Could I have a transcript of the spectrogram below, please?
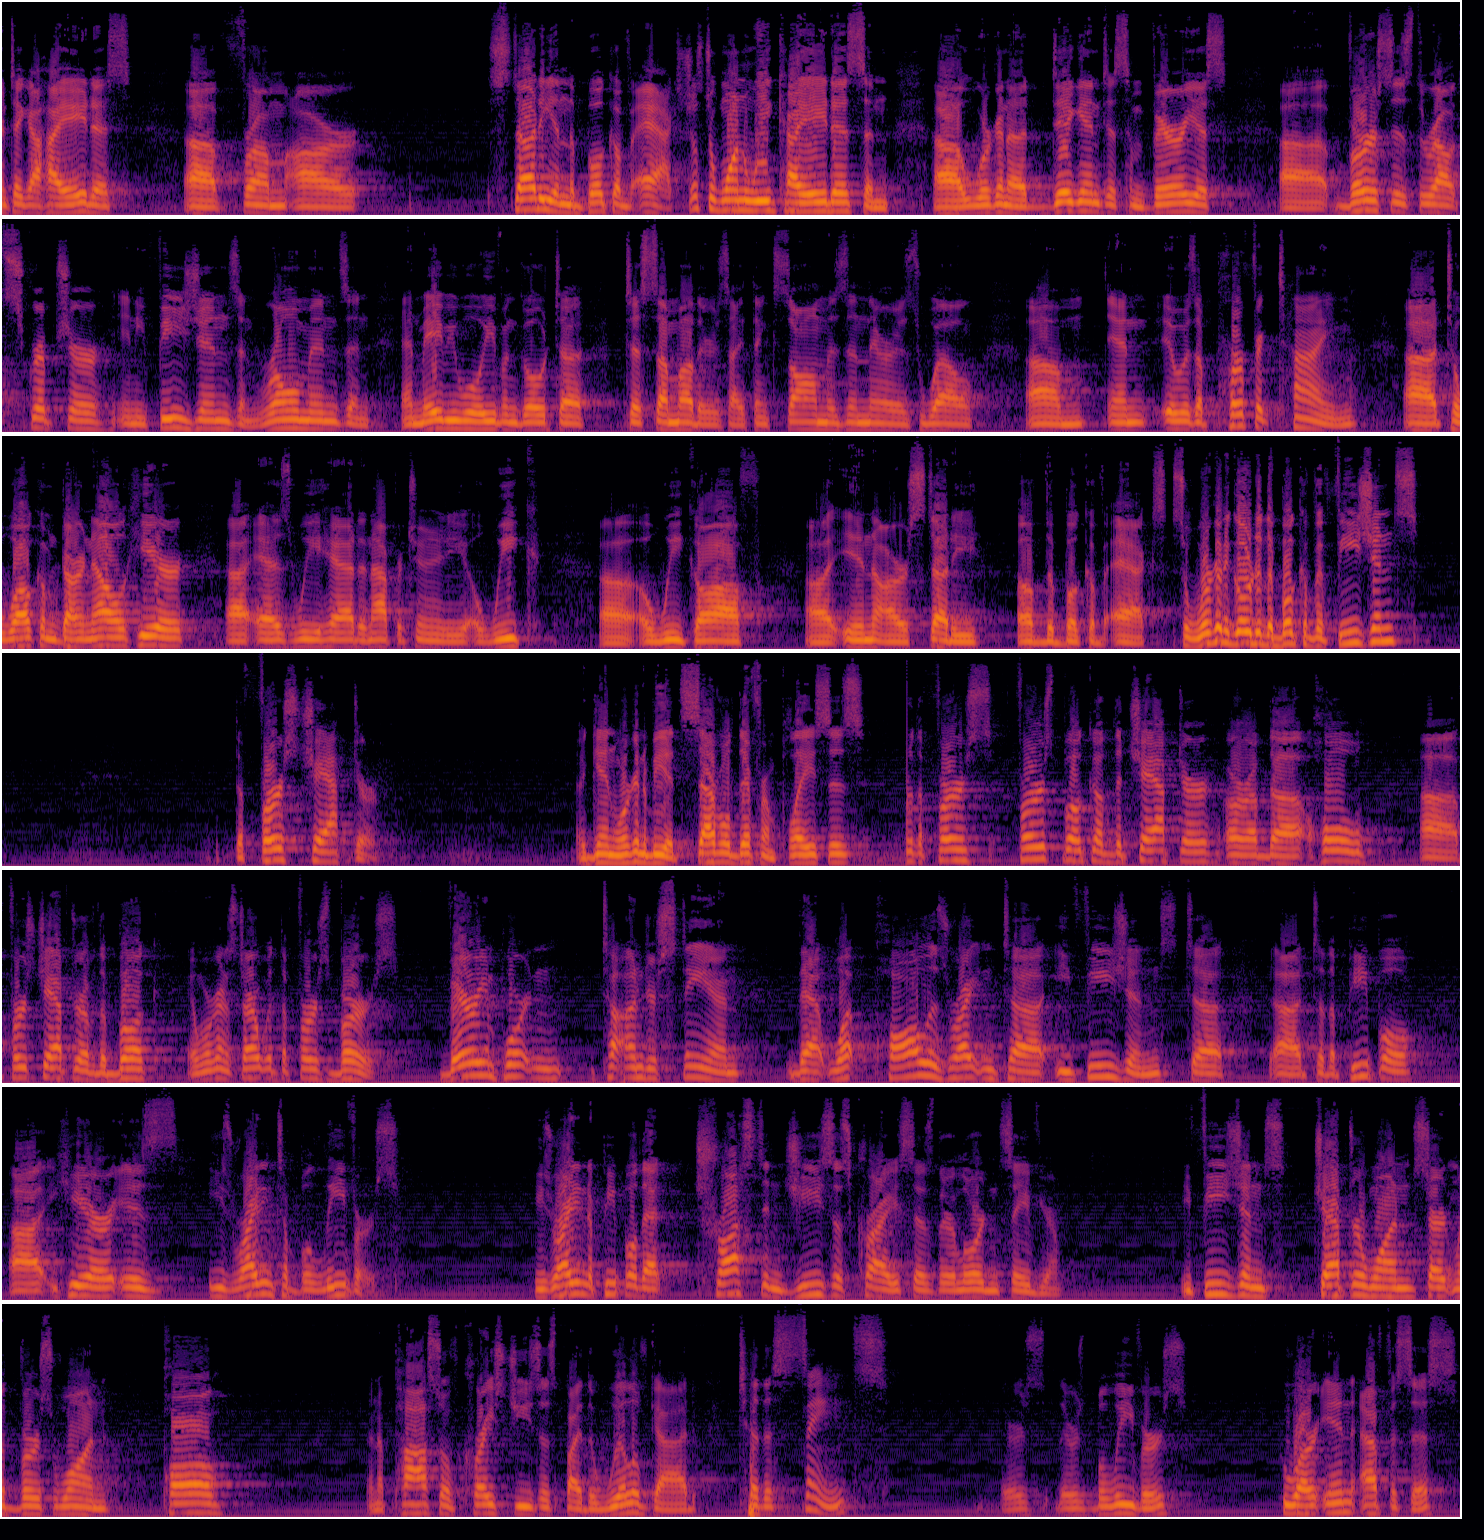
going to take a hiatus uh, from our study in the book of Acts, just a one week hiatus, and uh, we're going to dig into some various uh, verses throughout Scripture in Ephesians and Romans, and, and maybe we'll even go to, to some others. I think Psalm is in there as well. Um, and it was a perfect time uh, to welcome Darnell here uh, as we had an opportunity a week, uh, a week off in our study of the book of Acts. So we're going to go to the book of Ephesians, the first chapter. Again, we're going to be at several different places. For the first first book of the chapter or of the whole uh, first chapter of the book, and we're going to start with the first verse. Very important to understand that what Paul is writing to Ephesians to uh, to the people uh, here is he's writing to believers. He's writing to people that trust in Jesus Christ as their Lord and Savior. Ephesians chapter 1, starting with verse 1. Paul, an apostle of Christ Jesus by the will of God, to the saints, there's, there's believers, who are in Ephesus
